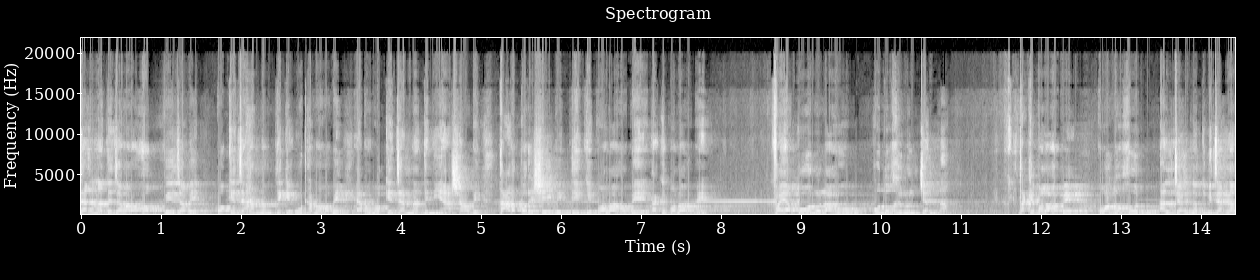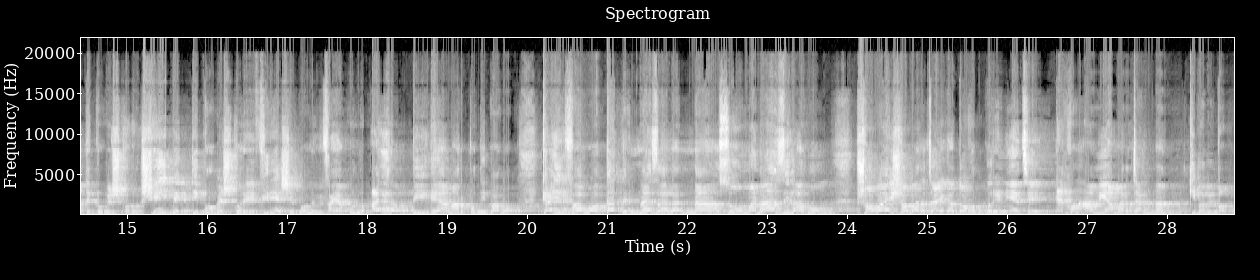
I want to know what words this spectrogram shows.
জান্নাতে যাওয়ার হক পেয়ে যাবে, ওকে জাহান্নাম থেকে উঠানো হবে এবং ওকে জান্নাতে নিয়ে আসা হবে। তারপরে সেই ব্যক্তিকে বলা হবে, তাকে বলা হবে, ফায়াকুলু লাহু উদখিলুল জান্নাহ। তাকে বলা হবে ও দখল আল জান্না তুমি জান্নাতে প্রবেশ করো। সেই ব্যক্তি প্রবেশ করে ফিরে এসে বলবে, ফায়াকুলু, আয় রব্বি, হে আমার প্রতিপালক, কাইফা ওয়াকাদ নাজালা নাসু মানাজিলাহুম সবাই সবার জায়গা দখল করে নিয়েছে। এখন আমি আমার জান্নাত কীভাবে পাবো?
